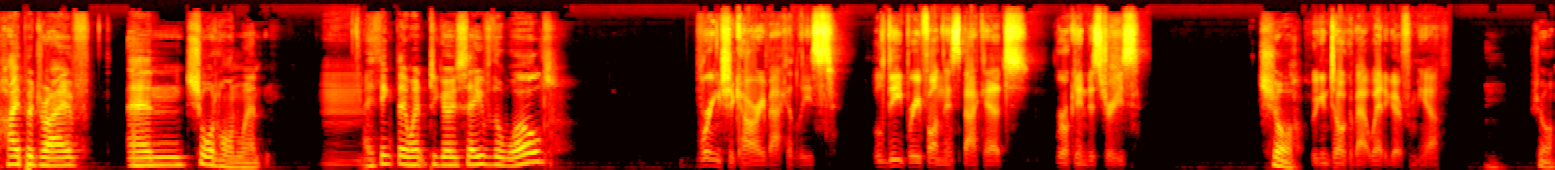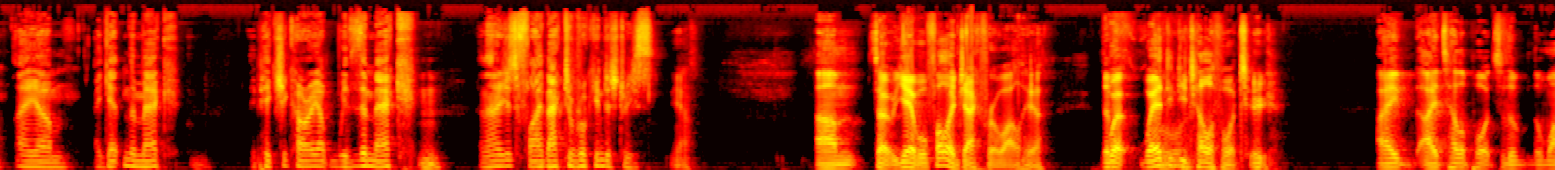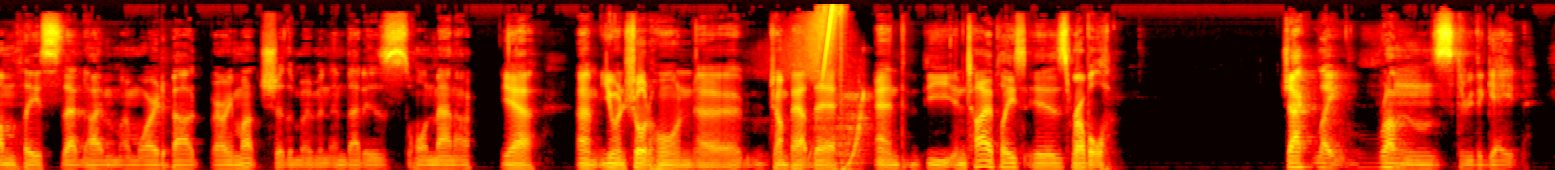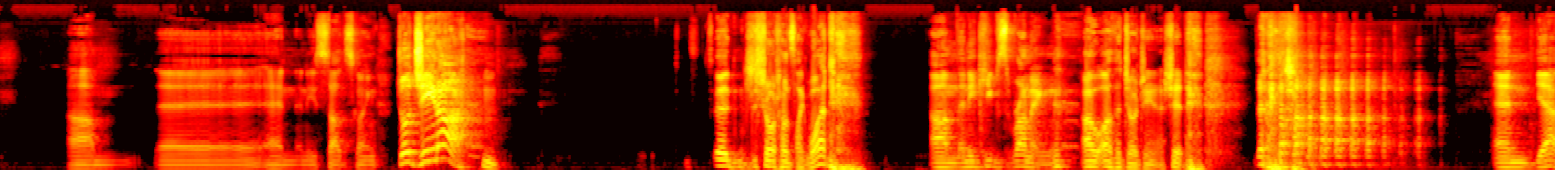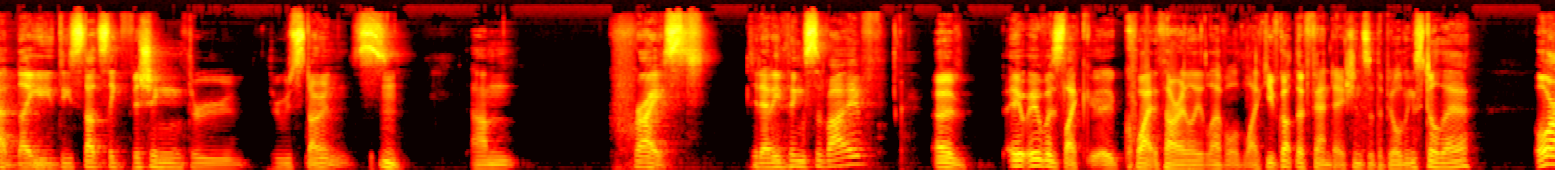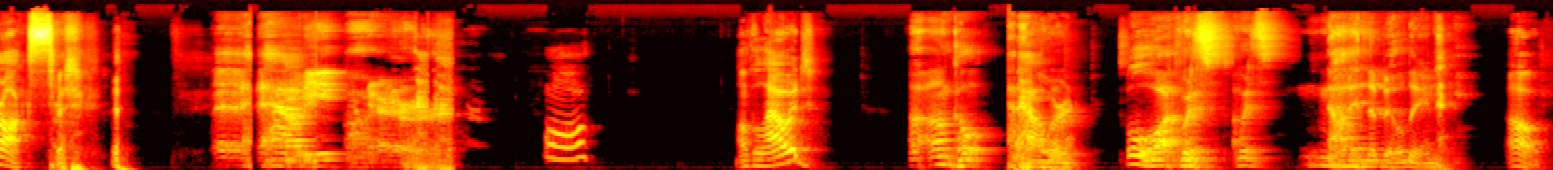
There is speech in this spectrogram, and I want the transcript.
Hyperdrive and Shorthorn went. Hmm. I think they went to go save the world. Bring Shikari back at least. We'll debrief on this back at Rook Industries. Sure, We can talk about where to go from here. sure. I um I get in the mech. I pick Shikari up with the mech, Mhm. and then I just fly back to Rook Industries. Yeah. Um, So yeah, we'll follow Jack for a while here. the- Where, where did you teleport to? I I teleport to the, the one place that I'm I'm worried about very much at the moment, and that is Horn Manor. Yeah. Um, you and Shorthorn uh, jump out there, and the entire place is rubble. Jack like runs through the gate, um, uh, and and he starts going, Georgina. Uh, Shorthorn's like, what? Um, and he keeps running. oh, oh, the Georgina. Shit. and yeah, like he, he starts like fishing through through stones. Mm. Um, Christ, did anything survive? Uh, it, it was like uh, quite thoroughly leveled. Like you've got the foundations of the building still there, Orox. but Howdy. Aw. Uncle Howard? Uh, Uncle Howard Bulwark was was not in the building. Oh,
